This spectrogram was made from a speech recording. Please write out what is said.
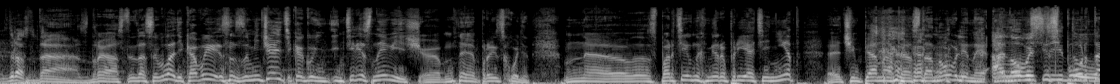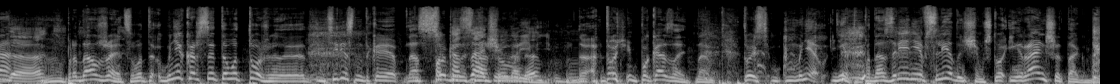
Здравствуй. Да, здравствуй, здравствуй. Владик, а вы замечаете, какая интересная вещь э, происходит? Э, спортивных мероприятий нет, чемпионаты остановлены, а, а новости спорта продолжаются. Вот мне кажется, это вот тоже интересная такая особенность нашего времени. Да, это очень показательно. То есть мне нет подозрения в следующем, что и раньше так было.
